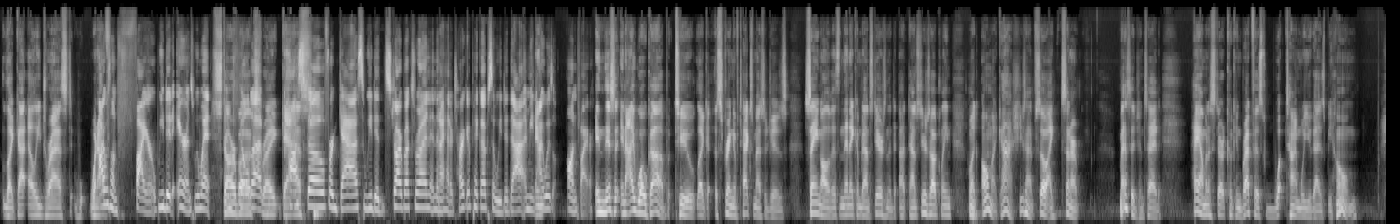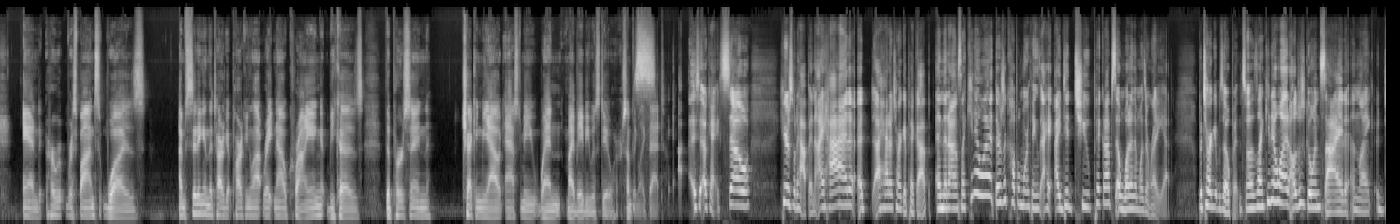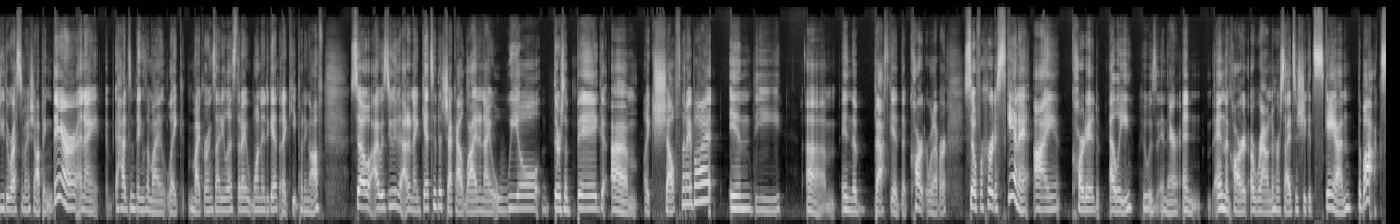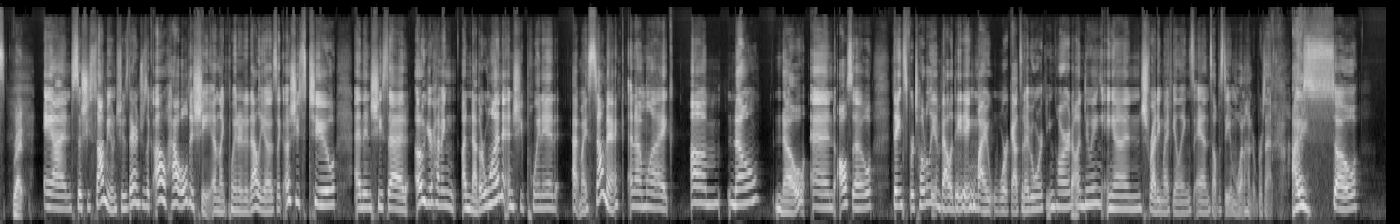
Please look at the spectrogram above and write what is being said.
like got Ellie dressed. When I was on fire. We did errands. We went Starbucks, up right? Gas. Costco for gas. We did Starbucks run, and then I had a Target pickup, so we did that. I mean, and, I was on fire. In this, and I woke up to like a string of text messages saying all of this, and then I come downstairs, and the uh, downstairs all clean. I'm like, oh my gosh, she's not. So I sent her a message and said, "Hey, I'm going to start cooking breakfast. What time will you guys be home?" And her response was, I'm sitting in the Target parking lot right now crying because the person checking me out asked me when my baby was due or something like that. Uh, okay. So here's what happened. I had a I had a Target pickup and then I was like, you know what? There's a couple more things. I I did two pickups and one of them wasn't ready yet but Target was open. So I was like, you know what? I'll just go inside and like do the rest of my shopping there. And I had some things on my like micro anxiety list that I wanted to get that I keep putting off. So I was doing that and I get to the checkout line and I wheel there's a big um like shelf that I bought in the um in the basket, the cart or whatever. So for her to scan it, I carted Ellie who was in there and and the cart around to her side so she could scan the box. Right. And so she saw me when she was there and she was like, Oh, how old is she? And like pointed at Ellie. I was like, Oh, she's two. And then she said, Oh, you're having another one? And she pointed at my stomach. And I'm like, um, no, no. And also, thanks for totally invalidating my workouts that I've been working hard on doing and shredding my feelings and self esteem 100%. I, I was so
